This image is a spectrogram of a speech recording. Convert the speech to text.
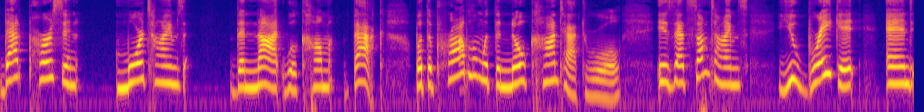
that person more times than not will come back. But the problem with the no contact rule is that sometimes you break it and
